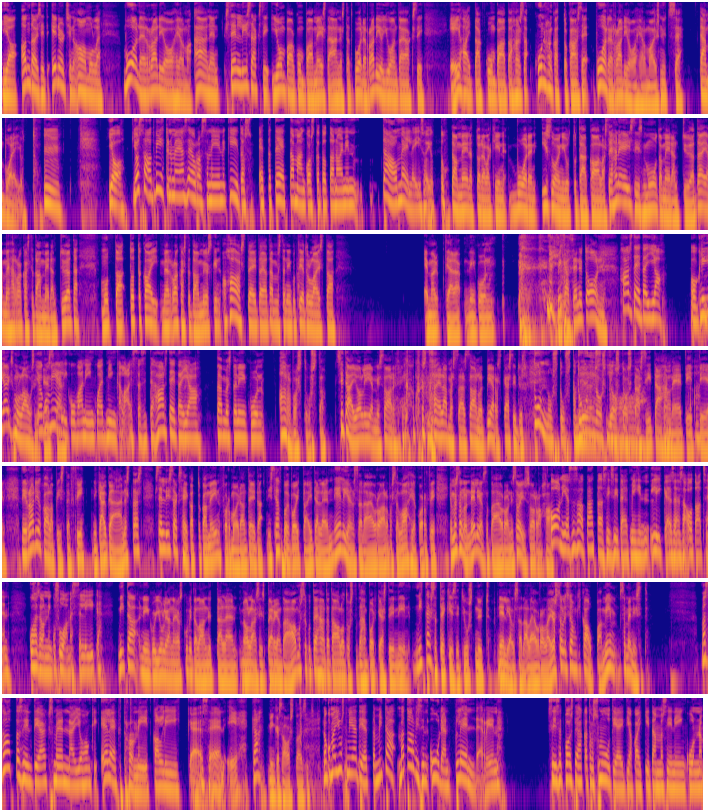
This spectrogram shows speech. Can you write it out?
Ja antaisit Energyn aamulle vuoden radio-ohjelma äänen. Sen lisäksi jompaa kumpaa meistä äänestät vuoden radiojuontajaksi. Ei haittaa kumpaa tahansa, kunhan kattokaa se vuoden radio-ohjelma olisi nyt se tämän vuoden juttu. Mm. Joo, jos sä oot viihtynyt meidän seurassa, niin kiitos, että teet tämän, koska tota noin, niin tämä on meille iso juttu. Tämä on meille todellakin vuoden isoin juttu tämä kaala. Sehän ei siis muuta meidän työtä ja mehän rakastetaan meidän työtä, mutta totta kai me rakastetaan myöskin haasteita ja tämmöistä niinku tietynlaista, en mä tiedä niin kuin, mikä se nyt on. Haasteita ja Onks niin jäikö mun lause Joku kesken? mielikuva, niin kuin, että minkälaista sitten haasteita ja... Tämmöistä niin kuin arvostusta. Sitä ei ole liiemmin Saarinenkaan koskaan elämässään saanut, että vieras käsitys. Tunnustusta Tunnustusta, myös. sitähän Totta. me etittiin. Niin radiokaala.fi, niin käykää äänestäs. Sen lisäksi, hei kattokaa, me informoidaan teitä, niin sieltä voi voittaa itselleen 400 euroa arvoisen lahjakortin. Ja mä sanon 400 euroa, niin se on iso raha. On, ja sä saat päättää siis sitä, että mihin liikkeeseen sä otat sen, kunhan se on niin kuin Suomessa se liike. Mitä, niin kuin Juliana, jos kuvitellaan nyt tälleen, me ollaan siis perjantai-aamussa, kun tehdään tätä aloitusta tähän podcastiin, niin mitä sä tekisit just nyt 400 eurolla, jos se olisi johonkin kauppaan? Mihin sä menisit? Mä saattaisin, tiedäks, mennä johonkin elektroniikkaliikkeeseen ehkä. Minkä sä ostaisit? No kun mä just mietin, että mitä, mä tarvisin uuden blenderin. Siis, että voisi tehdä, katsoa smoothieita ja kaikki tämmöisiä niin kuin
